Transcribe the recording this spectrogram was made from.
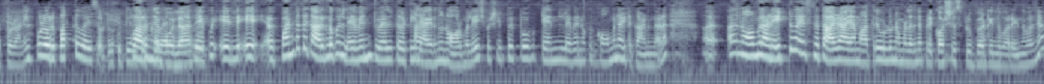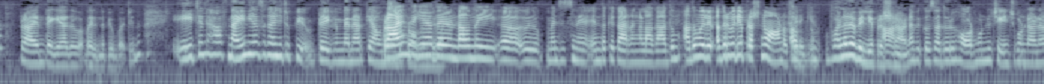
എപ്പോഴാണ്? ഇപ്പോഴും ഒരു പത്ത് വയസ്സുള്ള കുട്ടികൾ പറഞ്ഞ പോലെ അതെ ഇപ്പൊ പണ്ടത്തെ കാലത്തൊക്കെ ലെവൻ ട്വൽവ് തേർട്ടീൻ ആയിരുന്നു നോർമൽ ഏജ് പക്ഷെ ഇപ്പൊ ഇപ്പോൾ ടെൻ ലെവൻ ഒക്കെ കോമൺ ആയിട്ട് കാണുന്നതാണ്. അത് നോർമലാണ് എട്ട് വയസ്സിന് താഴെ ആയാൽ മാത്രമേ ഉള്ളൂ നമ്മൾ അതിനെ പ്രിക്കോഷ്യസ് പ്യൂബർട്ടി എന്ന് പറയുന്നത്. പറഞ്ഞാൽ പ്രായം തികയാതെ വരുന്ന puberty eight and half nine years കഴിഞ്ഞിട്ട് മെനാർക്കി പ്രായം തികയാതെ ഉണ്ടാവുന്ന ഈ മെൻസസിന് എന്തൊക്കെ കാരണങ്ങളാകാം? അതും അതും അതൊരു വലിയ പ്രശ്നമാണോ ശരിക്കും? വളരെ വലിയ പ്രശ്നമാണ്. ബിക്കോസ് അതൊരു ഹോർമോണൽ ചേഞ്ച് കൊണ്ടാണ്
